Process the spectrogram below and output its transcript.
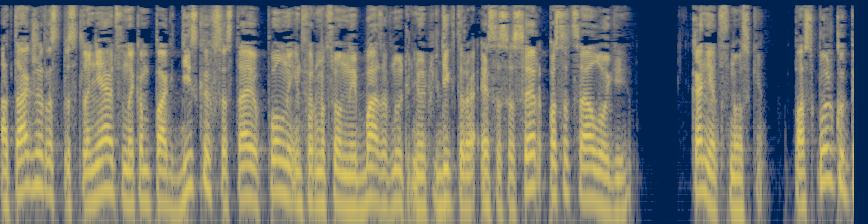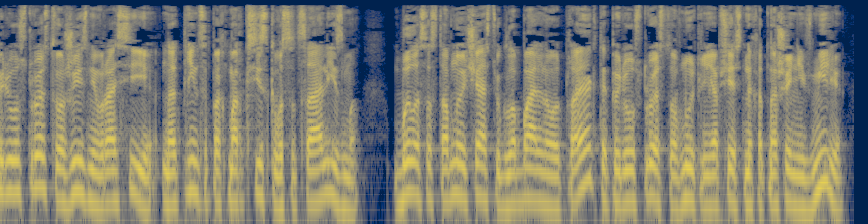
а также распространяются на компакт-дисках в составе полной информационной базы внутреннего предиктора СССР по социологии. Конец сноски. Поскольку переустройство жизни в России на принципах марксистского социализма было составной частью глобального проекта переустройства внутренне-общественных отношений в мире –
